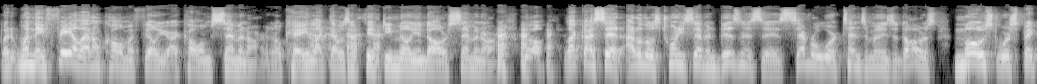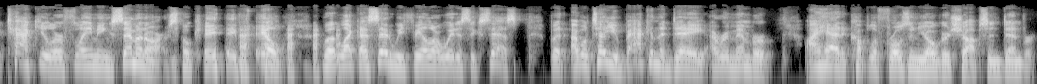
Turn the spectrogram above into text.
But when they fail, I don't call them a failure. I call them seminars. Okay. Like that was a $50 million seminar. Well, like I said, out of those 27 businesses, several were tens of millions of dollars. Most were spectacular flaming seminars. Okay. They failed. but like I said, we fail our way to success. But I will tell you, back in the day, I remember I had a couple of frozen yogurt shops in Denver.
